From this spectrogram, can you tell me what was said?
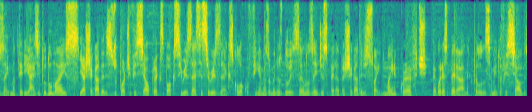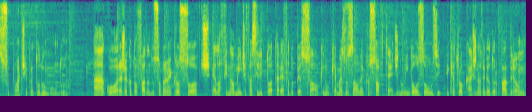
objetos, aí, materiais e tudo mais. E a chegada desse suporte oficial para Xbox Series S e Series X coloca o fim a mais ou menos dois anos aí de espera para a chegada disso aí no Minecraft. E agora é esperar, né, pelo lançamento oficial desse suporte para todo mundo. Agora, já que eu tô falando sobre a Microsoft, ela finalmente facilitou a tarefa do pessoal que não quer mais usar o Microsoft Edge no Windows 11 e quer trocar de navegador padrão.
